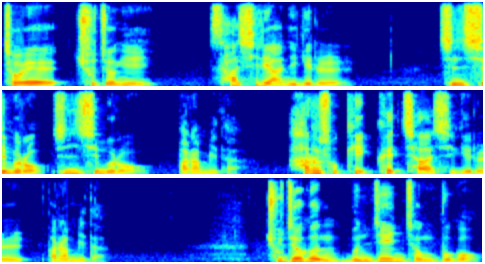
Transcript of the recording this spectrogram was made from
저의 추정이 사실이 아니기를 진심으로 진심으로 바랍니다. 하루속히 쾌차하시기를 바랍니다. 주적은 문재인 정부고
